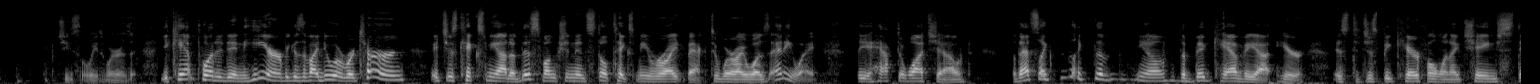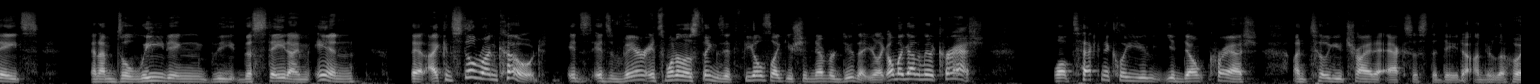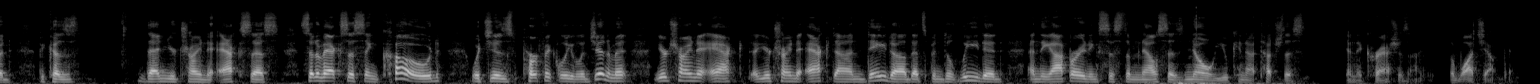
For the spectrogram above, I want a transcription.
Jeez Louise, where is it? You can't put it in here because if I do a return, it just kicks me out of this function and still takes me right back to where I was anyway. So you have to watch out. But that's like like the you know the big caveat here is to just be careful when I change states and I'm deleting the the state I'm in that I can still run code. It's it's very it's one of those things. It feels like you should never do that. You're like, oh my god, I'm gonna crash. Well, technically, you, you don't crash until you try to access the data under the hood because then you're trying to access instead of accessing code which is perfectly legitimate you're trying to act you're trying to act on data that's been deleted and the operating system now says no you cannot touch this and it crashes on you so watch out there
